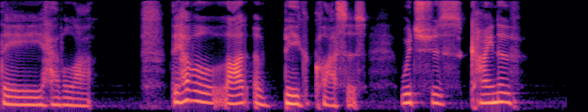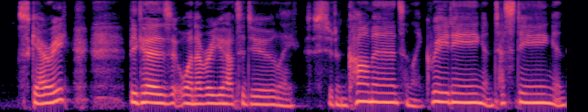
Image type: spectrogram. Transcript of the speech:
they have a lot they have a lot of big classes which is kind of scary because whenever you have to do like student comments and like grading and testing and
